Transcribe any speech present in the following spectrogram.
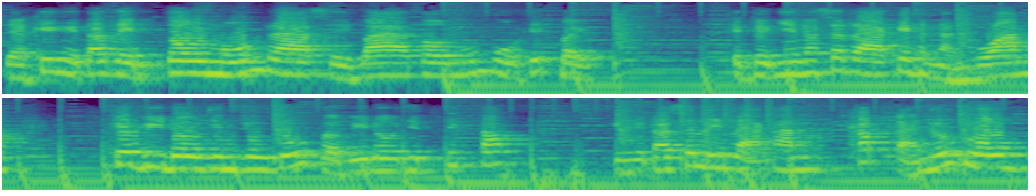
Để khi người ta tìm tôi muốn ra spa, tôi muốn mua thiết bị, thì tự nhiên nó sẽ ra cái hình ảnh của anh. Cái video trên youtube và video trên tiktok thì người ta sẽ liên lạc anh khắp cả nước luôn.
